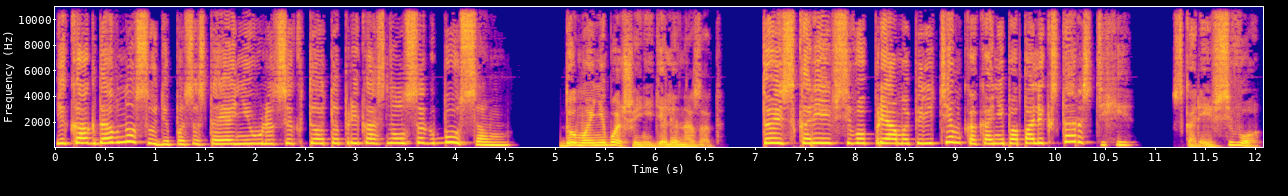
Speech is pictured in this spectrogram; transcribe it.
И как давно, судя по состоянию улицы, кто-то прикоснулся к бусам? Думаю, не больше недели назад. То есть, скорее всего, прямо перед тем, как они попали к старостихе? Скорее всего.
